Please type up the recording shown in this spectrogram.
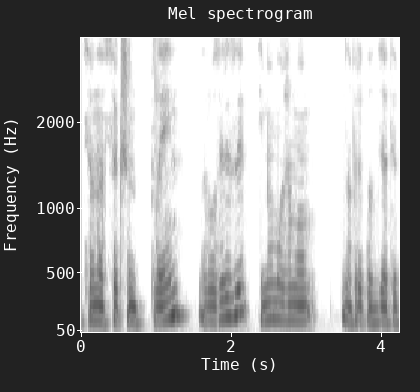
Це у нас Section Plane, розрізи, і ми можемо, наприклад, взяти,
